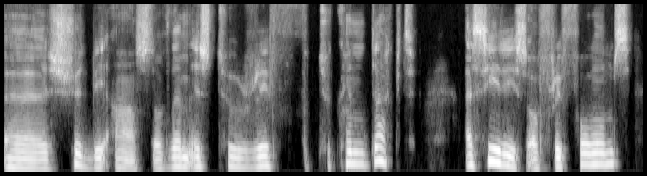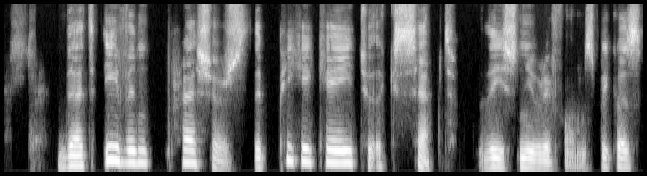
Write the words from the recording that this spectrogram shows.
uh, should be asked of them is to ref- to conduct a series of reforms that even pressures the PKK to accept these new reforms because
